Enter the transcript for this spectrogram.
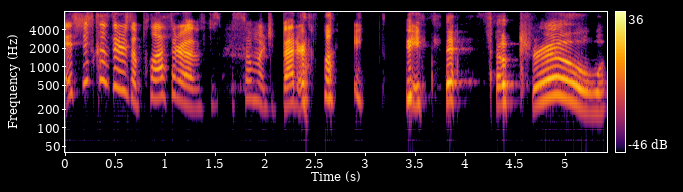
it's just because there's a plethora of so much better. it's so true.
